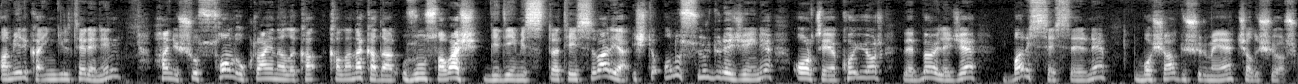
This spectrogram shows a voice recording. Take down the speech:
Amerika İngiltere'nin hani şu son Ukraynalı ka- kalana kadar uzun savaş dediğimiz stratejisi var ya işte onu sürdüreceğini ortaya koyuyor ve böylece barış seslerini boşa düşürmeye çalışıyor.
